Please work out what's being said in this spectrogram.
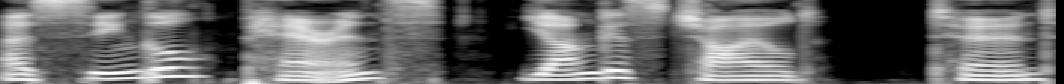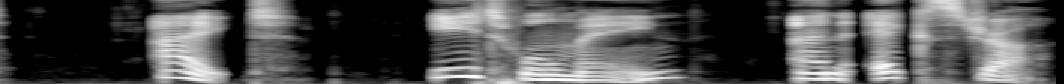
a single parent's youngest child turned 8. It will mean an extra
